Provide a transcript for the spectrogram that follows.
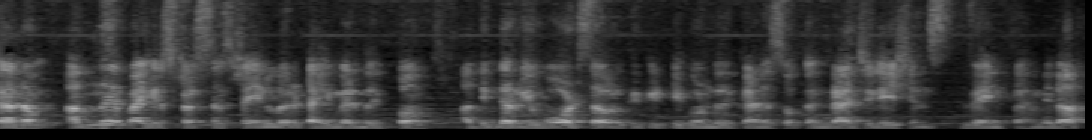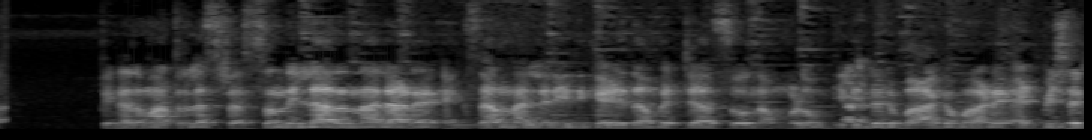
കാരണം അന്ന് ഭയങ്കര സ്ട്രെസ് ആൻഡ് സ്ട്രെയിൻ ഉള്ള ഒരു ടൈം ആയിരുന്നു. ഇപ്പം അതിന്റെ റിവാർഡ്സ് അവൾക്ക് കിട്ടിക്കൊണ്ട് നിൽക്കുകയാണ് സോ കൺഗ്രാറ്റുലേഷൻസ് സൈൻ ഫഹമിദ പിന്നെ അത് മാത്രല്ല സ്ട്രെസ് ഒന്നും ഇല്ലാതെ എന്നാലാണ് എക്സാം നല്ല രീതിക്ക് എഴുതാൻ പറ്റുക. സോ നമ്മളും ഇതിന്റെ ഒരു ഭാഗമാണ് അഡ്മിഷൻ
